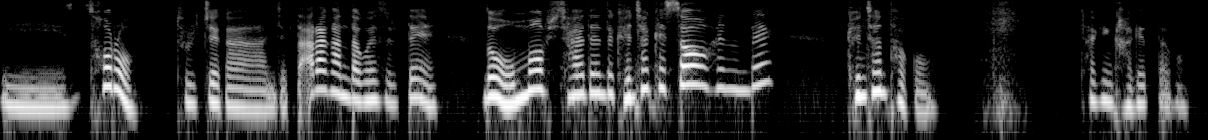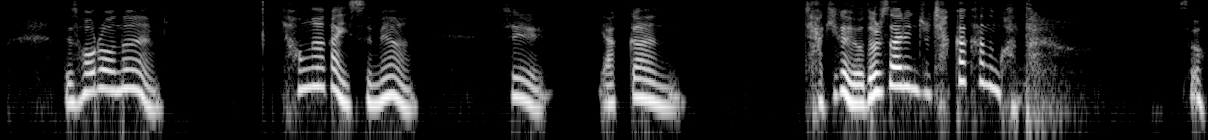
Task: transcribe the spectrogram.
이 서로 둘째가 이제 따라간다고 했을 때, 너 엄마 없이 자야 되는데 괜찮겠어? 했는데, 괜찮다고. 자긴 가겠다고. 근데 서로는 형아가 있으면, 사실 약간 자기가 8살인 줄 착각하는 것 같아요. 그래서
